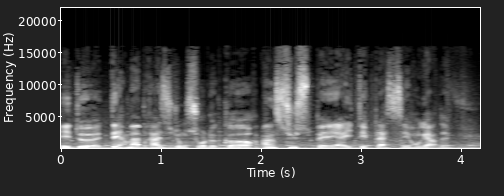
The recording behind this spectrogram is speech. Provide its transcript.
et de dermabrasion sur le corps. Un suspect a été placé en garde à vue.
